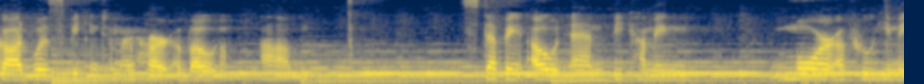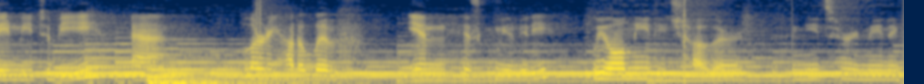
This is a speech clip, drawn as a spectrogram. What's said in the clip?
God was speaking to my heart about um, stepping out and becoming more of who He made me to be and learning how to live in his community. We all need each other. We need to remain in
